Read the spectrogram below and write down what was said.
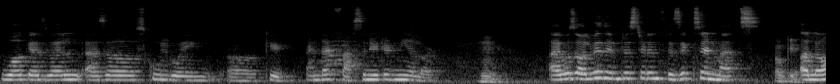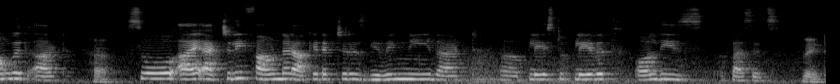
work as well as a school-going uh, kid, and that fascinated me a lot. Hmm. I was always interested in physics and maths, Okay. along with art. Huh. So I actually found that architecture is giving me that uh, place to play with all these facets. Right.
